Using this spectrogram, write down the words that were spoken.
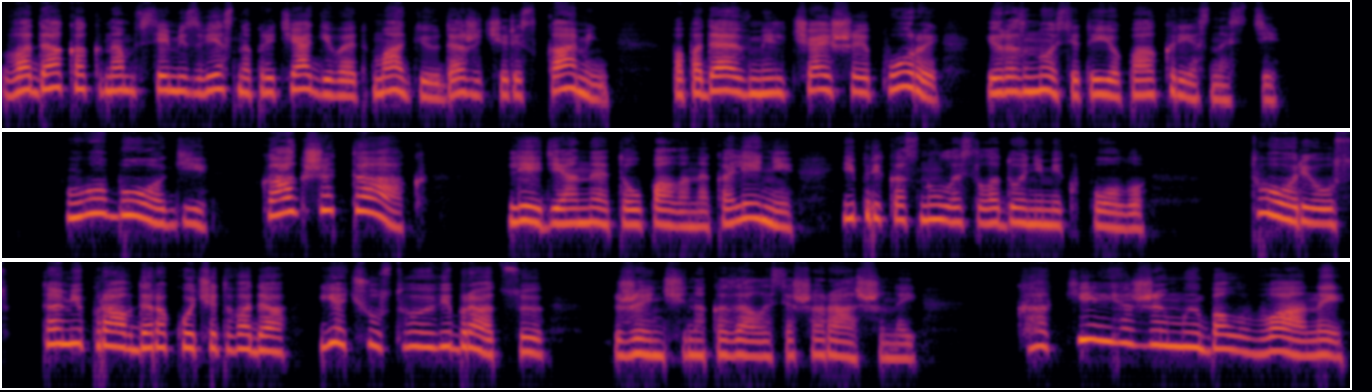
Вода, как нам всем известно, притягивает магию даже через камень, попадая в мельчайшие поры и разносит ее по окрестности. «О, боги! Как же так?» Леди Анетта упала на колени и прикоснулась ладонями к полу. «Ториус, там и правда ракочет вода, я чувствую вибрацию». Женщина казалась ошарашенной. «Какие же мы болваны!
